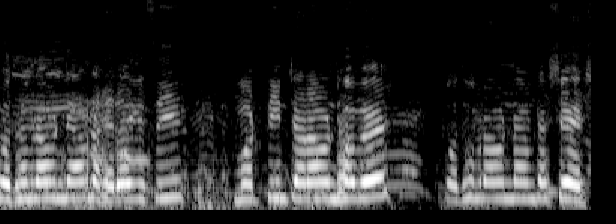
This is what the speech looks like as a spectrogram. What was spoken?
প্রথম রাউন্ডে আমরা হেরে গেছি। মোট তিনটা রাউন্ড হবে। প্রথম রাউন্ডে আমরা শেষ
